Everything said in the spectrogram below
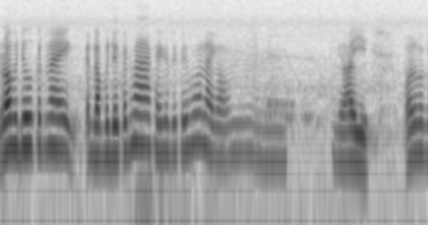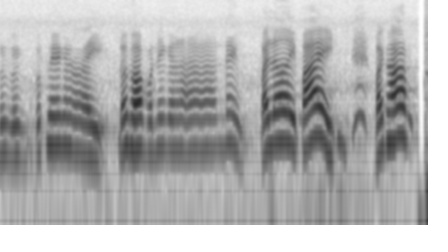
เราไปดูกันในเราไปดูกันว่าใครจะเป็นเพราะอะไรกันอะไรวันนี้ก็เพลงอะไรแล้วครับวันนี้ก็ได้ไปเลยไป ไปครับ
